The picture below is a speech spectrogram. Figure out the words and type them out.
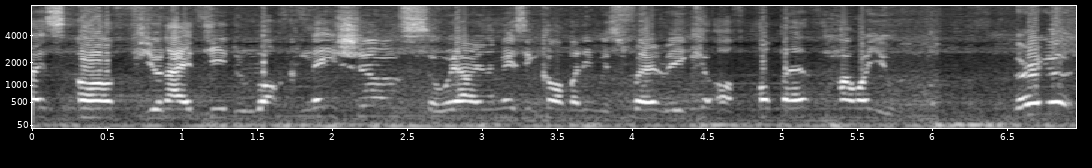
guys of United Rock Nations. So we are in amazing company with Fredrik of Opeth. How are you? Very good.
